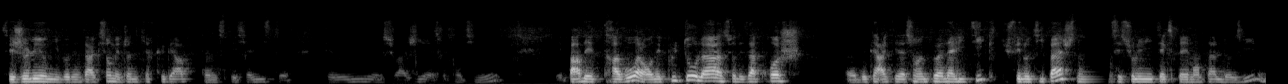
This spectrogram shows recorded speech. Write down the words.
c'est gelé au niveau d'interaction, mais John Kierkegaard, qui est un spécialiste, était venu sur Agir et souhaite continuer. Et par des travaux, alors on est plutôt là sur des approches euh, de caractérisation un peu analytique. Du phénotypage, donc c'est sur l'unité expérimentale d'Osville,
